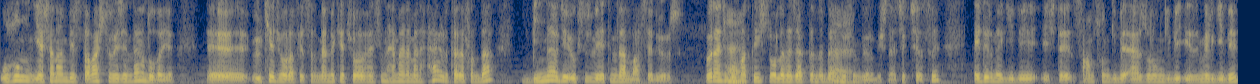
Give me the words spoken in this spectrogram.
uzun yaşanan bir savaş sürecinden dolayı e, ülke coğrafyasının, memleket coğrafyasının hemen hemen her tarafında binlerce öksüz ve yetimden bahsediyoruz. Öğrenci evet. bulmakta hiç zorlanacaklarını ben evet. düşünmüyorum işin açıkçası. Edirne gibi, işte Samsun gibi, Erzurum gibi, İzmir gibi,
